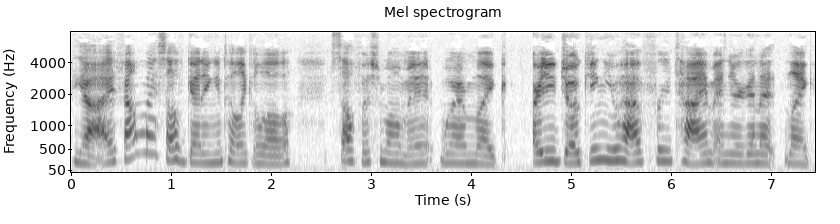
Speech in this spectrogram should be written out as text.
yeah i found myself getting into like a little selfish moment where I'm like, are you joking? You have free time and you're gonna like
